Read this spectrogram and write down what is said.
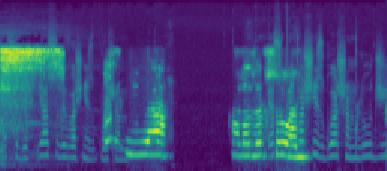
Ja sobie, ja sobie właśnie zgłaszam. Ja, ale Ja sobie zepsułem. właśnie zgłaszam ludzi.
